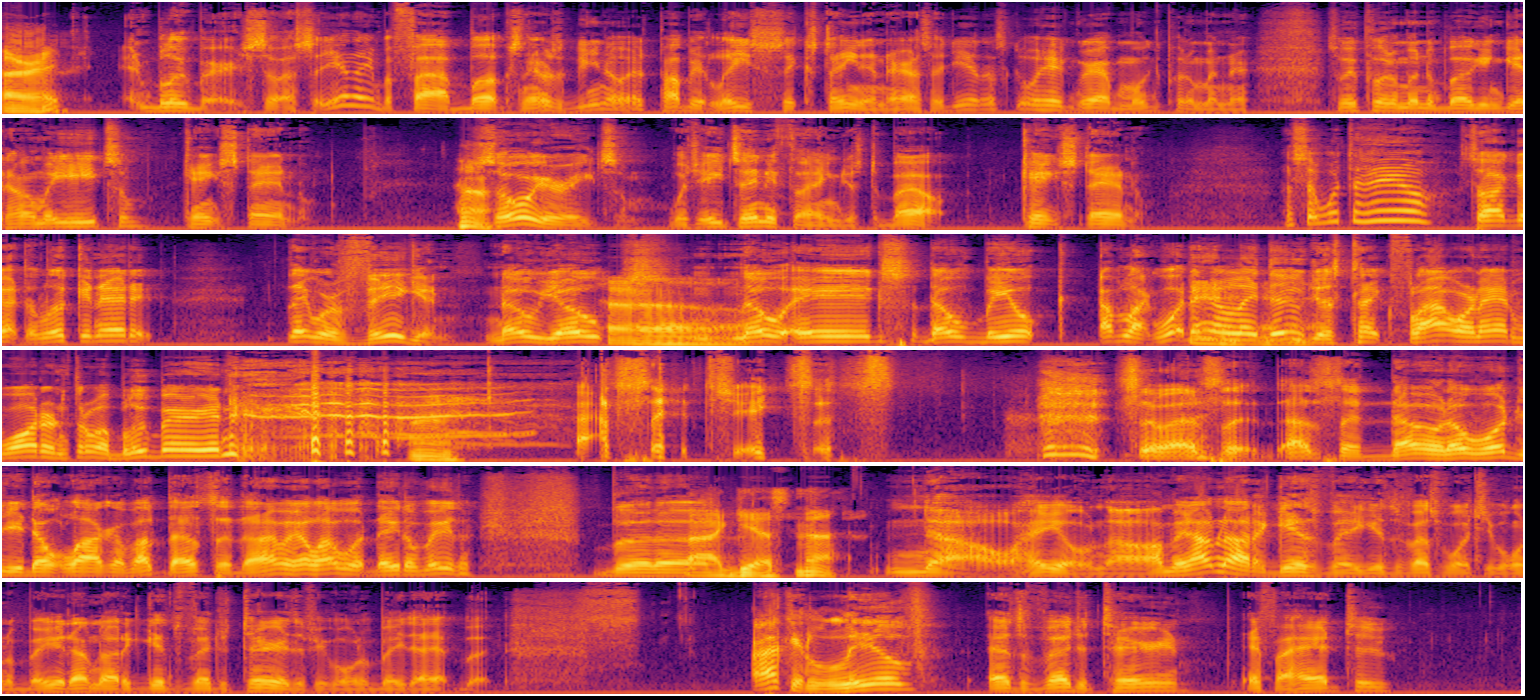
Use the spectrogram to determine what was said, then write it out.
All right. and blueberries. So I said, yeah, they were five bucks, and there was, you know, there's probably at least sixteen in there. I said, yeah, let's go ahead and grab them. We can put them in there. So we put them in the buggy and get home. He eats them, can't stand them. Huh. Sawyer eats them, which eats anything just about, can't stand them. I said, what the hell? So I got to looking at it. They were vegan, no yolks, Uh. no eggs, no milk. I'm like, what the hell they do? Just take flour and add water and throw a blueberry in there? I said, Jesus. So I said, I said, no, no wonder you don't like them. I, I said, oh, well, I wouldn't eat them either. But uh, I guess not. no, hell no. I mean, I'm not against vegans if that's what you want to be, and I'm not against vegetarians if you want to be that. But I could live as a vegetarian if I had to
